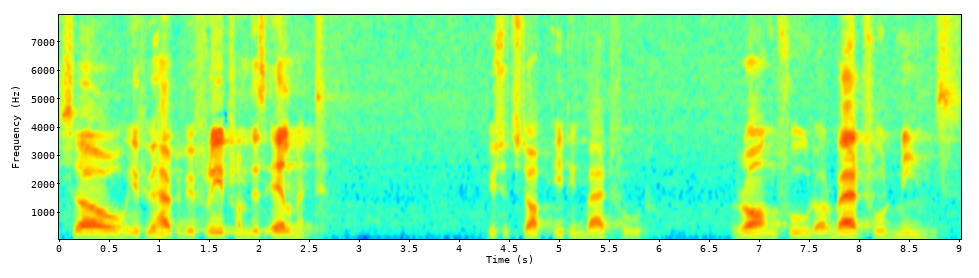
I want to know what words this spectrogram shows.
So, if you have to be freed from this ailment, you should stop eating bad food. Wrong food or bad food means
